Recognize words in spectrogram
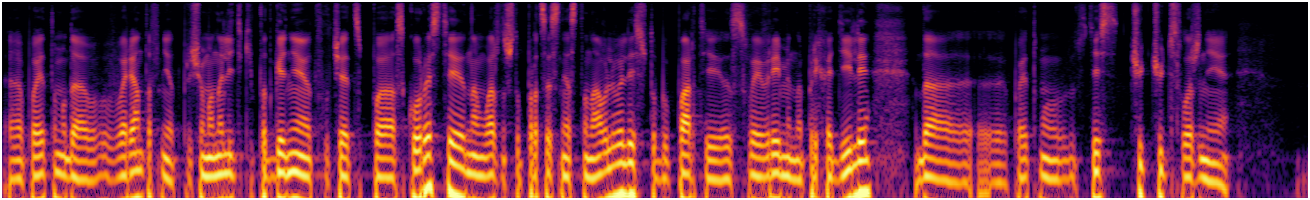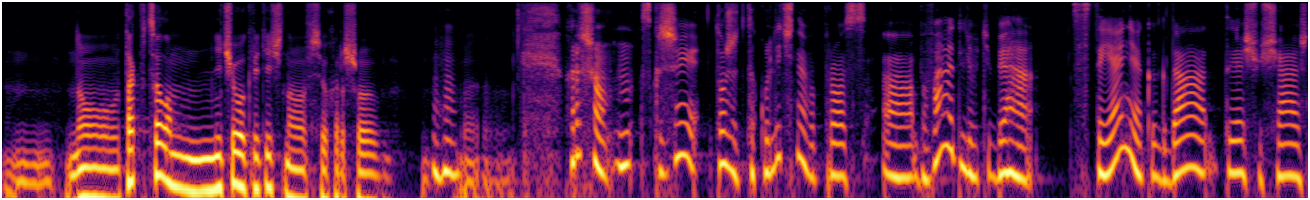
Э, поэтому, да, вариантов нет. Причем аналитики подгоняют, получается, по скорости. Нам важно, чтобы процессы не останавливались, чтобы партии своевременно приходили. Да, э, поэтому здесь чуть-чуть сложнее. Но так в целом ничего критичного, все хорошо. Угу. Хорошо, скажи тоже такой личный вопрос. А, бывает ли у тебя состояние, когда ты ощущаешь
